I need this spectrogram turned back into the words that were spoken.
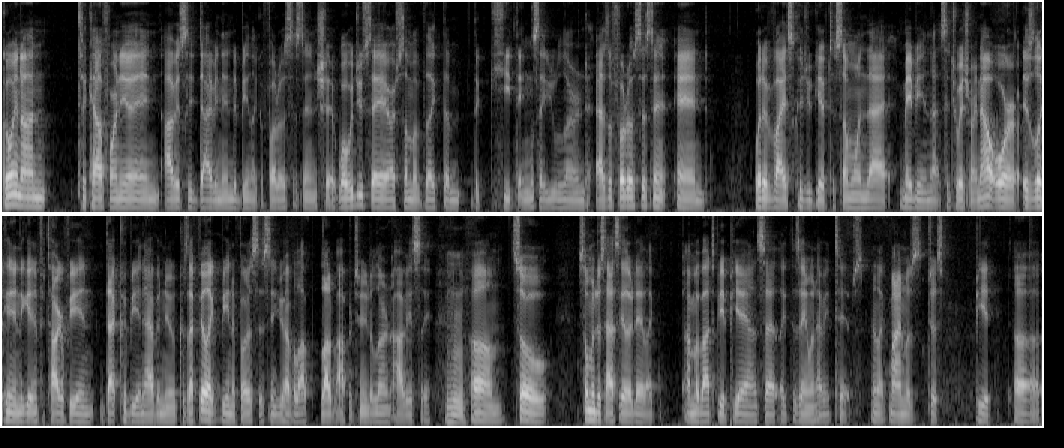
going on to California and obviously diving into being like a photo assistant and shit, what would you say are some of like the the key things that you learned as a photo assistant? And what advice could you give to someone that maybe in that situation right now or is looking into getting photography and that could be an avenue? Because I feel like being a photo assistant you have a lot lot of opportunity to learn obviously. Um, so someone just asked the other day like I'm about to be a PA on set. Like does anyone have any tips? And like mine was just be a, uh,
